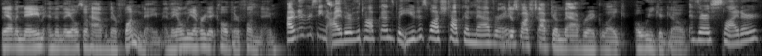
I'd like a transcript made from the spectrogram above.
they have a name and then they also have their fun name, and they only ever get called their fun name. I've never seen either of the Top Guns, but you just watched Top Gun Maverick. I just watched Top Gun Maverick like a week ago. Is there a Slider?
